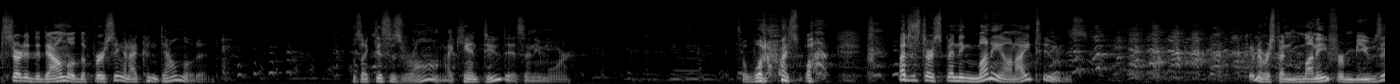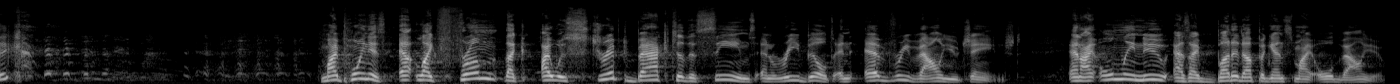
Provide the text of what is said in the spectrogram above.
started to download the first thing and I couldn't download it. I was like, this is wrong. I can't do this anymore. So what am I I just start spending money on iTunes. I never spend money for music. My point is, eh, like, from, like, I was stripped back to the seams and rebuilt, and every value changed. And I only knew as I butted up against my old value.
